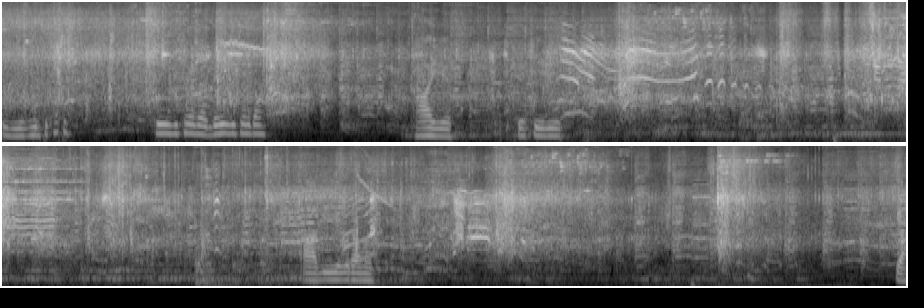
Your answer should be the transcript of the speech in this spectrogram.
İyi vurduk hadi. Kere daha, değil bir kere daha. Hayır. Pek iyi değil. Abi iyi vuramadık. Ya.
